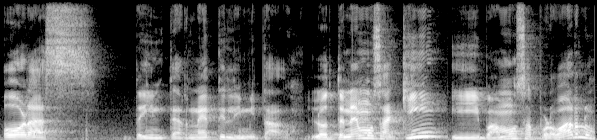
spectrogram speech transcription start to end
horas de internet ilimitado. Lo tenemos aquí y vamos a probarlo.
